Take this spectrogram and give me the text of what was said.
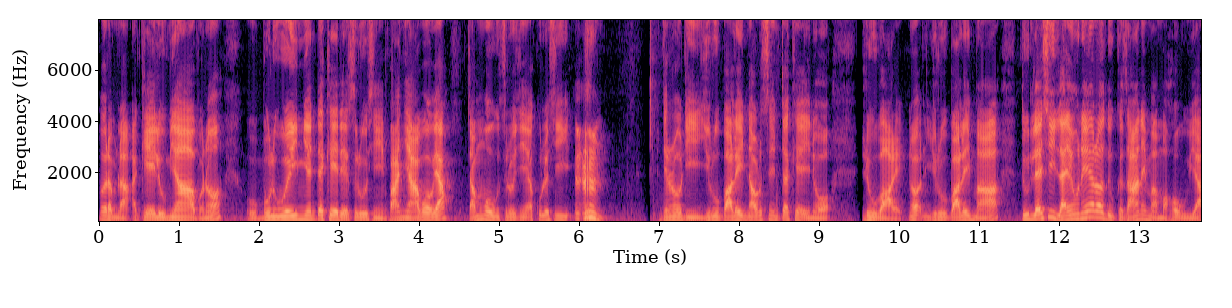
ဟုတ်တယ်မလားအကယ်လို့များပေါ့နော်ဟိုဘူလူဝေးမြန်တက်ခဲ့တယ်ဆိုလို့ရှိရင်ဘာညာပေါ့ဗျာဒါမှမဟုတ်ဘူးဆိုလို့ရှိရင်အခုလက်ရှိကျွန်တော်တို့ဒီယူရိုပါလိတ်နောက်တစ်ဆင့်တက်ခဲ့ရင်တော့လိုပါတယ်เนาะယူရိုပါလိတ်မှာသူလက်ရှိလိုင်ယွန်နဲ့ကတော့သူကစားနိုင်မှာမဟုတ်ဘူးဗျာ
